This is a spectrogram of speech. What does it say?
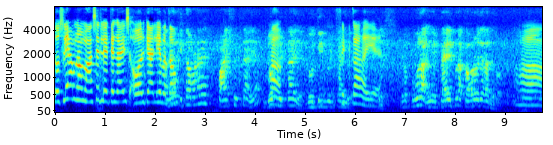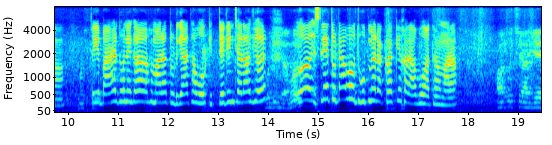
तो इसलिए हम लोग वहाँ से लेते गाइस और क्या लिए बताओ कितना बड़ा है? पाँच फीट का है दो हाँ। फीट का है दो तीन फीट का फिट का है ये। ये पूरा ये टाइल पूरा कवर हो जा देखो। हाँ। तो ये बाहर धोने का हमारा टूट गया था वो कितने दिन चला जो है वो वो वो इसलिए टूटा वो धूप में रख रख के ख़राब हुआ था हमारा। और कुछ ये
